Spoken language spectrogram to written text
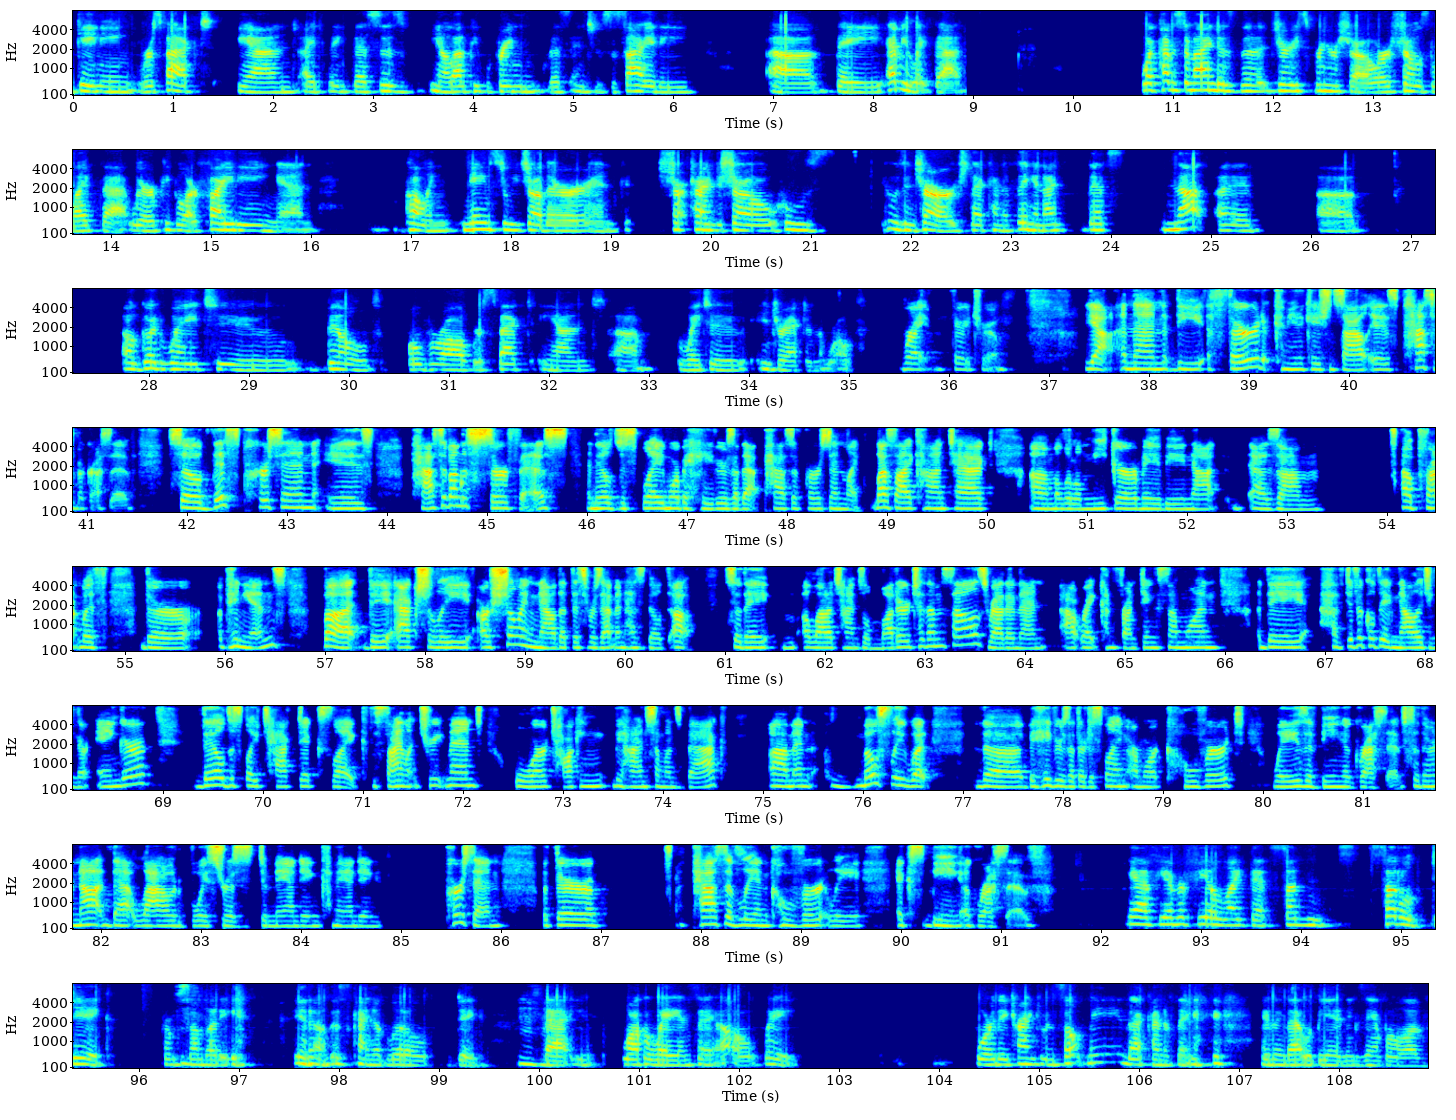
gaining respect. And I think this is, you know, a lot of people bring this into society. Uh, they emulate that. What comes to mind is the Jerry Springer show or shows like that, where people are fighting and calling names to each other and sh- trying to show who's who's in charge that kind of thing and i that's not a, a a good way to build overall respect and um, way to interact in the world. Right, very true. Yeah, and then the third communication style is passive aggressive. So this person is passive on the surface and they'll display more behaviors of that passive person, like less eye contact, um, a little meeker, maybe not as um, upfront with their opinions, but they actually are showing now that this resentment has built up. So they a lot of times will mutter to themselves rather than outright confronting someone. They have difficulty acknowledging their anger. They'll display tactics like the silent treatment or talking behind someone's back. Um, and mostly what the behaviors that they're displaying are more covert ways of being aggressive. So they're not that loud, boisterous, demanding, commanding person, but they're passively and covertly ex- being aggressive. Yeah, if you ever feel like that sudden subtle dig from mm-hmm. somebody, you know, this kind of little dig mm-hmm. that you walk away and say, "Oh, wait, were they trying to insult me?" That kind of thing. I think that would be an example of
